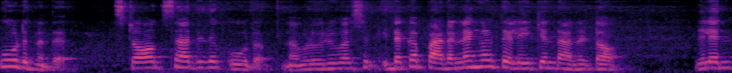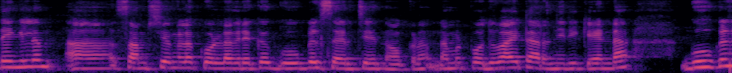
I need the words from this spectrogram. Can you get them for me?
കൂടുന്നത്? സ്ട്രോക്ക് സാധ്യത കൂടും. നമ്മൾ ഒരു വശം ഇതൊക്കെ പഠനങ്ങൾ തെളിയിക്കുന്നതാണ് കേട്ടോ ഇതിലെന്തെങ്കിലും സംശയങ്ങളൊക്കെ ഉള്ളവരൊക്കെ ഗൂഗിൾ സെർച്ച് ചെയ്ത് നോക്കണം. നമ്മൾ പൊതുവായിട്ട് അറിഞ്ഞിരിക്കേണ്ട ഗൂഗിൾ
